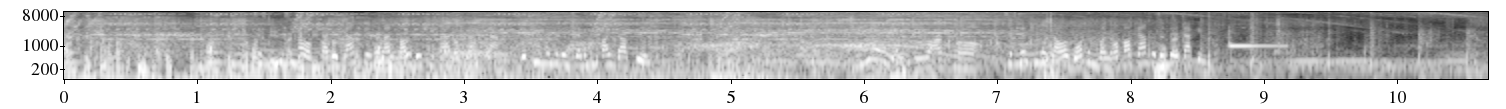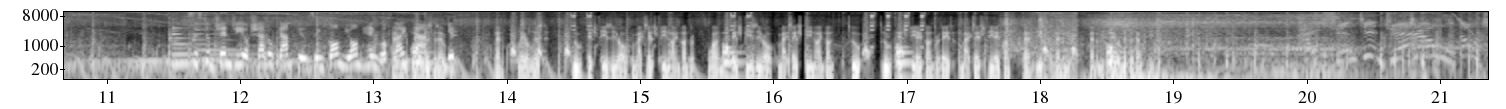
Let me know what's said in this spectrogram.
这是什么套路？沙雕技能，老子是沙雕玩家，我出前必。真武道诀，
